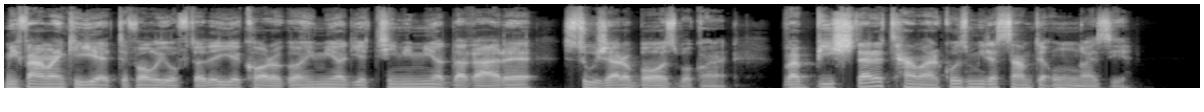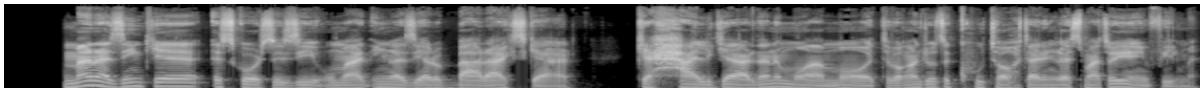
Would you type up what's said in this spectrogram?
می‌فهمن که یه اتفاقی افتاده یه کارگاهی میاد یه تیمی میاد و قراره سوژه رو باز بکنن و بیشتر تمرکز میره سمت اون قضیه. من از اینکه اسکورسیزی اومد این قضیه رو برعکس کرد که حل کردن معما اتفاقا جزء کوتاهترین قسمت های این فیلمه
